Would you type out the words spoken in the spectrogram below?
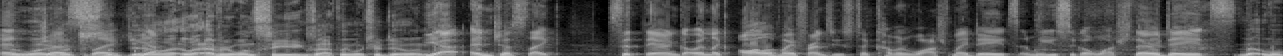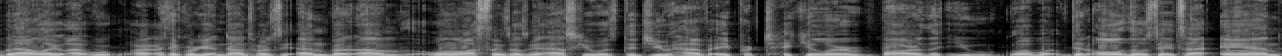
And just, like, yeah, yeah. let, let everyone see exactly what you're doing. Yeah, and just like sit there and go. And like all of my friends used to come and watch my dates, and we used to go and watch their dates. Now, now like I, I think we're getting down towards the end, but um, one of the last things I was going to ask you was, did you have a particular bar that you uh, what, did all of those dates at, and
